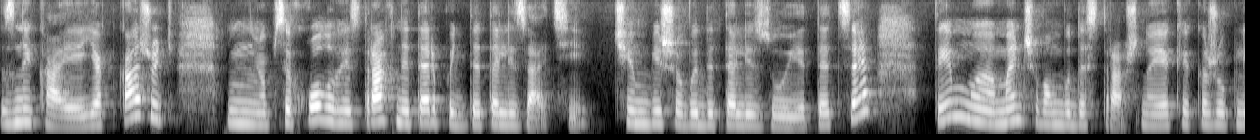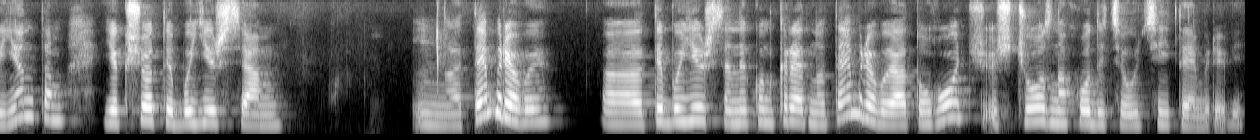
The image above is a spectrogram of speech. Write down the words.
зникає. Як кажуть психологи, страх не терпить деталізації. Чим більше ви деталізуєте це, тим е, менше вам буде страшно. Як я кажу клієнтам, якщо ти боїшся темряви, ти боїшся не конкретно темряви, а того, що знаходиться у цій темряві.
